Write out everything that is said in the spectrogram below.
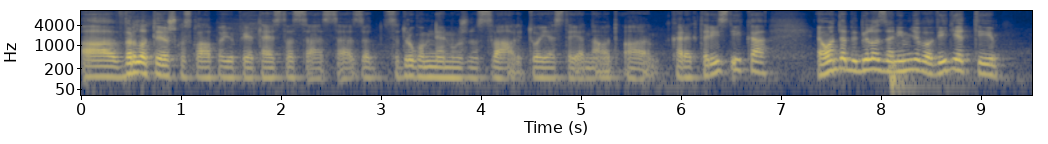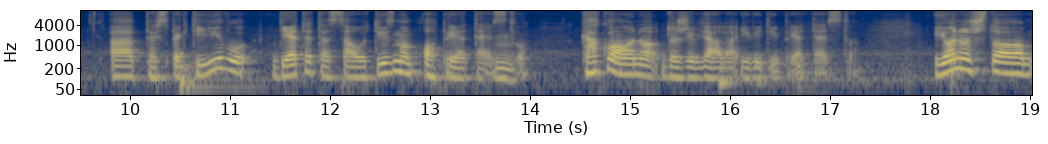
A, vrlo teško sklapaju prijateljstva sa, sa, sa, sa drugom, ne nužno sva, ali to jeste jedna od a, karakteristika. E onda bi bilo zanimljivo vidjeti a, perspektivu djeteta sa autizmom o prijateljstvu. Mm. Kako ono doživljava i vidi prijateljstvo. I ono što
